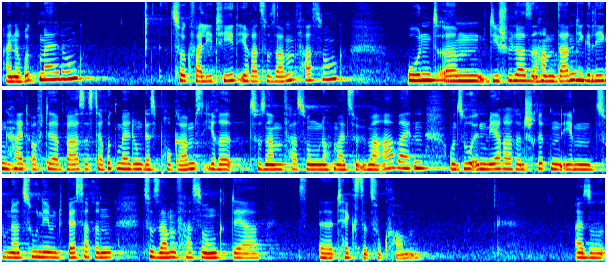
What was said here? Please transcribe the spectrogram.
eine Rückmeldung zur Qualität ihrer Zusammenfassung. Und ähm, die Schüler haben dann die Gelegenheit, auf der Basis der Rückmeldung des Programms ihre Zusammenfassungen nochmal zu überarbeiten und so in mehreren Schritten eben zu einer zunehmend besseren Zusammenfassung der äh, Texte zu kommen. Also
